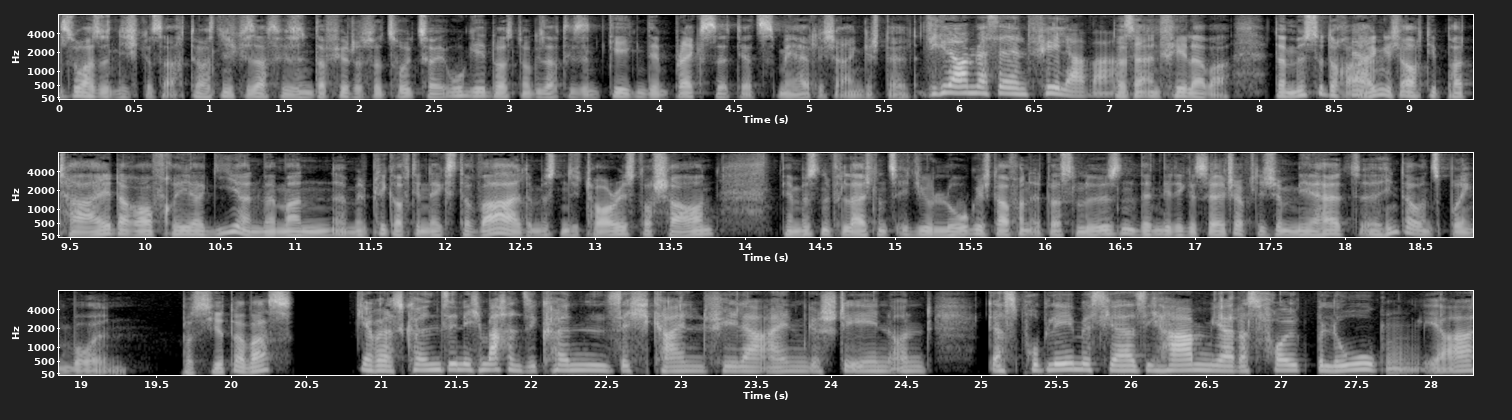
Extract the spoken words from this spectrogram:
so hast du es nicht gesagt. Du hast nicht gesagt, wir sind dafür, dass wir zurück zur EU gehen. Du hast nur gesagt, die sind gegen den Brexit jetzt mehrheitlich eingestellt. Die glauben, dass er ein Fehler war. Dass er ein Fehler war. Da müsste doch ja. eigentlich auch die Partei darauf reagieren, wenn man äh, mit Blick auf die nächste Wahl, da müssen die Tories doch schauen, wir müssen vielleicht uns ideologisch davon etwas lösen, wenn wir die gesellschaftliche Mehrheit äh, hinter uns bringen wollen. Passiert da was? Ja, aber das können sie nicht machen. Sie können sich keinen Fehler eingestehen. Und das Problem ist ja, sie haben ja das Volk belogen, ja.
